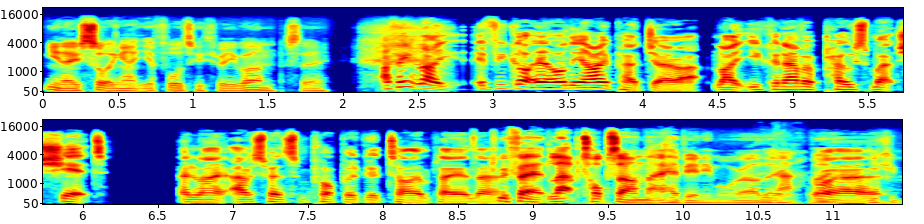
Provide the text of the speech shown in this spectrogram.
you know sorting out your four two three one. So I think like if you got it on the iPad, Joe, uh, like you could have a post match shit, and like I've spent some proper good time playing that. to be fair, laptops aren't that heavy anymore, are they? Nah. Like, Well, you could-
